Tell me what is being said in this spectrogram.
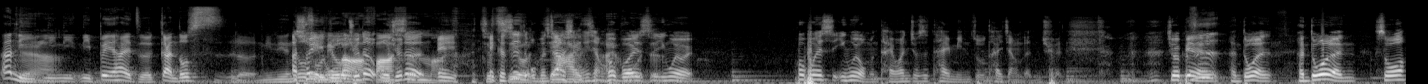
那你你你你被害者干都死了，你你所以我觉得我觉得哎哎，可是我们这样想一想，会不会是因为？会不会是因为我们台湾就是太民主、太讲人权，就变成很多人很多人说：“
